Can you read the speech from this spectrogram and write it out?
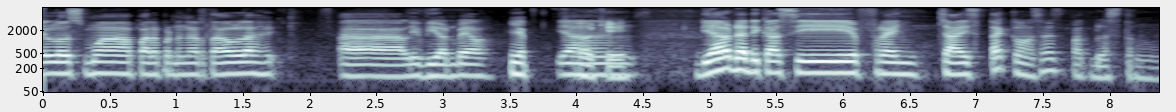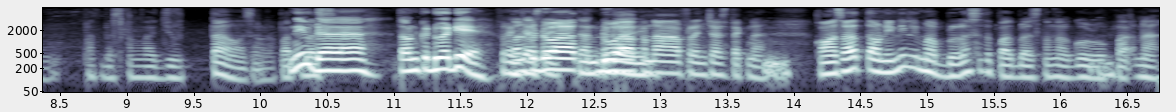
lo semua para pendengar tahu lah uh, Livion Bell Yep. yang Oke. dia udah dikasih franchise tag kalau nggak salah 14 setengah 14 setengah juta kalau nggak salah. 14. Ini udah tahun kedua dia ya, tahun franchise kedua tag? Tahun kedua kedua kena franchise tag. Nah, kalau nggak salah tahun ini 15 atau 14 setengah gue lupa. Nah,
